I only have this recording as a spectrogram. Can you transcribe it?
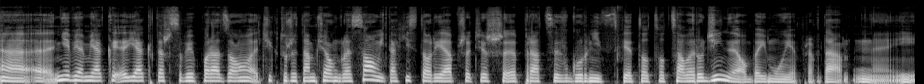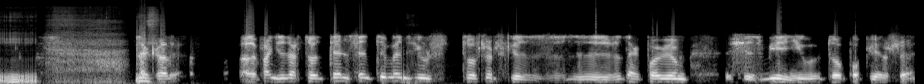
e, e, nie wiem jak, jak też sobie poradzą ci, którzy tam ciągle są i ta historia przecież pracy w górnictwie to, to całe rodziny obejmuje, prawda? I, i tak, ale, ale pani to ten sentyment już troszeczkę, że tak powiem, się zmienił, to po pierwsze.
